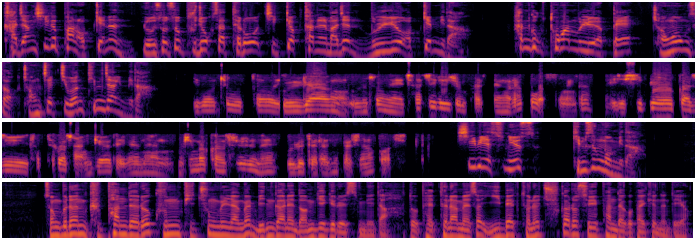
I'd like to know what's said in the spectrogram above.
가장 시급한 업계는 요소수 부족 사태로 직격탄을 맞은 물류 업계입니다. 한국통합물류협회 정홍석 정책지원팀장입니다. 이번 주부터 물량 운송에 차질이 좀 발생을 할 것 같습니다. 이제 12월까지 사태가 장기화되면은 심각한 수준의 물류 대란이 발생할 것 같습니다. CBS 뉴스 김승모입니다. 정부는 급한 대로 군 비축 물량을 민간에 넘기기로 했습니다. 또 베트남에서 200톤을 추가로 수입한다고 밝혔는데요.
